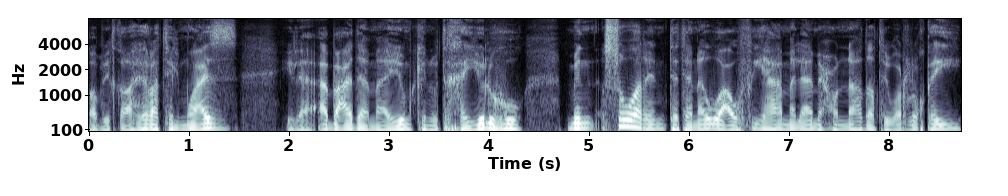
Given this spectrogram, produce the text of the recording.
وبقاهره المعز إلى أبعد ما يمكن تخيله من صور تتنوع فيها ملامح النهضة والرقي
